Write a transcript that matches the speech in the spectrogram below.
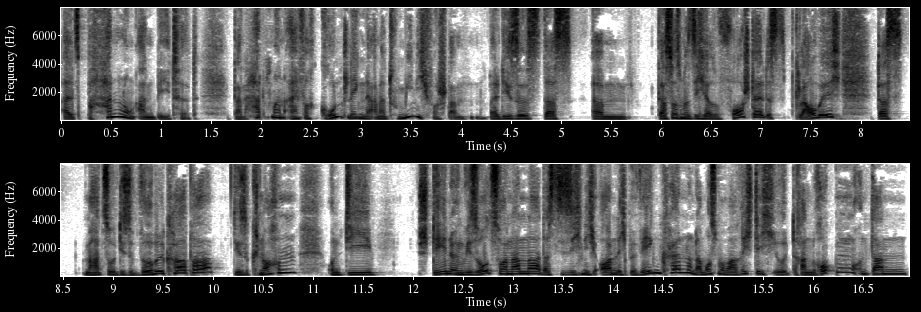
als Behandlung anbietet, dann hat man einfach grundlegende Anatomie nicht verstanden. Weil dieses, das, ähm, das, was man sich ja so vorstellt, ist, glaube ich, dass man hat so diese Wirbelkörper, diese Knochen und die stehen irgendwie so zueinander, dass die sich nicht ordentlich bewegen können und da muss man mal richtig dran rucken und dann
